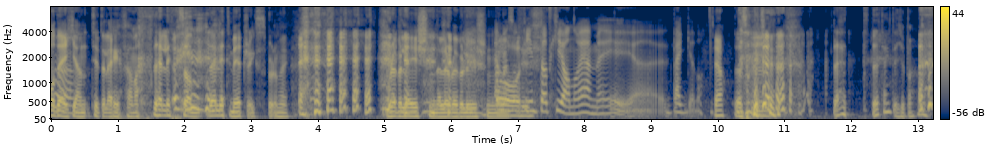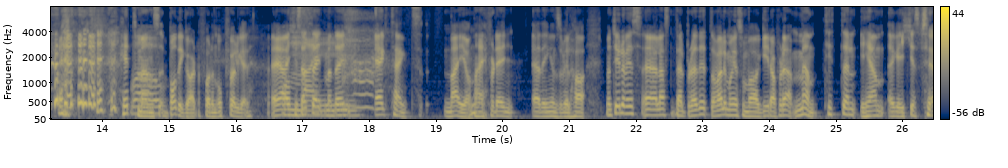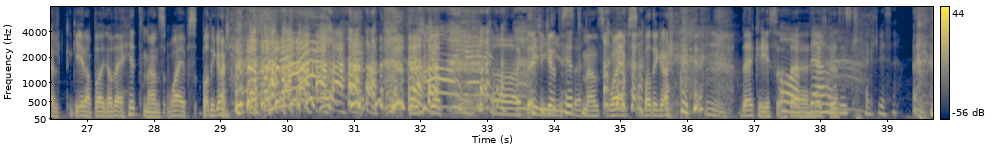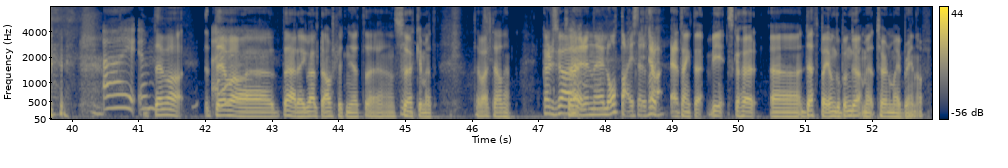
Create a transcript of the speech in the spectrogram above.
Og det er ikke en tittel jeg er fan av. Det er litt sånn, det er litt Matrix, spør du meg. Revelation eller Revolution. Ja, men så fint at Keanu er med i eh, begge, da. Ja, det er sant. Det, det tenkte jeg ikke på. Hitmans Wow. Bodyguard får en oppfølger. Jeg har ikke sett den, men den jeg tenkte nei og nei, for den er det ingen som vil ha. Men tydeligvis, jeg har lest en del på Reddit, og veldig mange som var gira for det. Men tittelen igjen, jeg er ikke spesielt gira på den, og det er Hitmans Wife's Bodyguard. det er ikke kødd. Det er ikke kødd. Hitmans Wife's Bodyguard. Det er krise. Åh, det det er er helt rett. faktisk helt krise. Det var, det var der jeg valgte å avslutte nyhetssøket mitt. Det var alt jeg hadde. Kanskje vi skal Så- høre en eh, låt da i stedet for? Ja, jeg tenkte vi skal høre uh, Death by Unga Bunga med Turn My Brain Off.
